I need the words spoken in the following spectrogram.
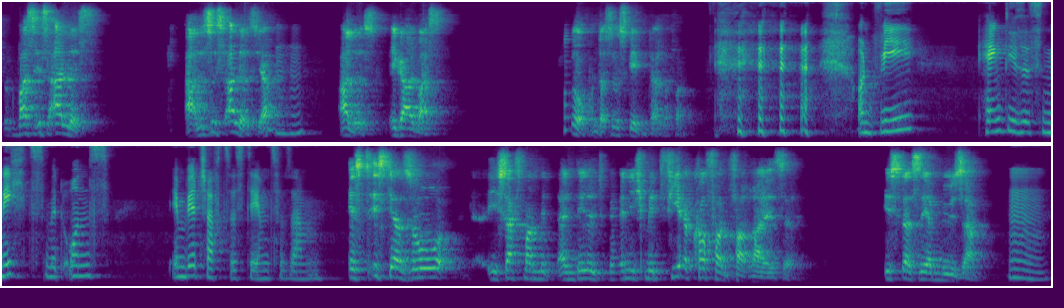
Was ist alles? Alles ist alles, ja? Mhm. Alles, egal was. So, und das ist das Gegenteil davon. und wie hängt dieses Nichts mit uns im Wirtschaftssystem zusammen? Es ist ja so, ich sag's mal mit einem Bild, wenn ich mit vier Koffern verreise, ist das sehr mühsam. Mhm.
